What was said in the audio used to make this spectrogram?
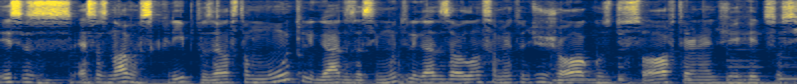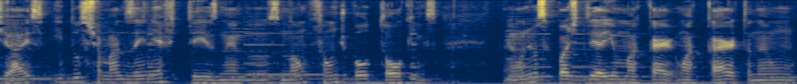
esses, essas novas criptos elas estão muito ligadas assim muito ligadas ao lançamento de jogos de software né de redes sociais e dos chamados NFTs né dos non fungible tokens é onde você pode ter aí uma, uma carta, né? um,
